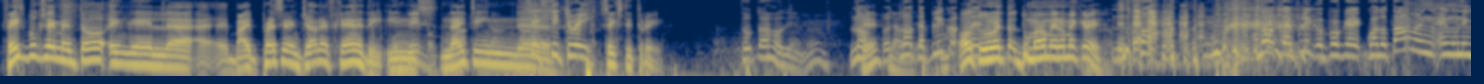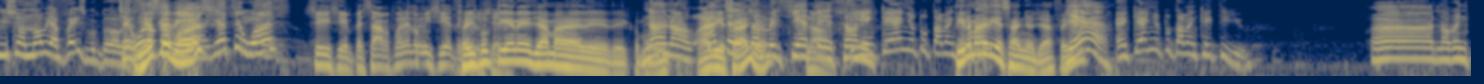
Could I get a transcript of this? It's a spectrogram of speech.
Facebook se inventó en el uh, by President John F. Kennedy in Facebook. 1963. 63. 63. Tú estás jodiendo. No, ¿Qué? pues, no, te explico. Oh, te- ¿tú, no- tú más o menos me crees. no, no, te explico, porque cuando estábamos en, en Univision no había Facebook todavía. Seguro Yes, que había. was. Yes, it was. Sí, sí, empezaba. Fue en el 2007. que Facebook tiene ya más de, de como No, no, más de 10 antes del años. 2007, No. ¿Y Sony. en qué año tú estabas en Tiene más de 10 años ya, Facebook. Yeah. ¿En qué año tú estabas en KTU? Uh, noven-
